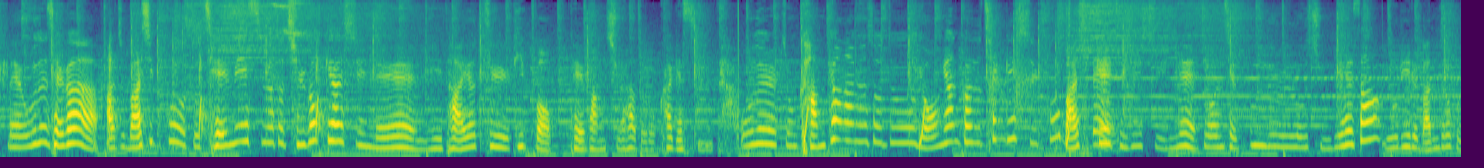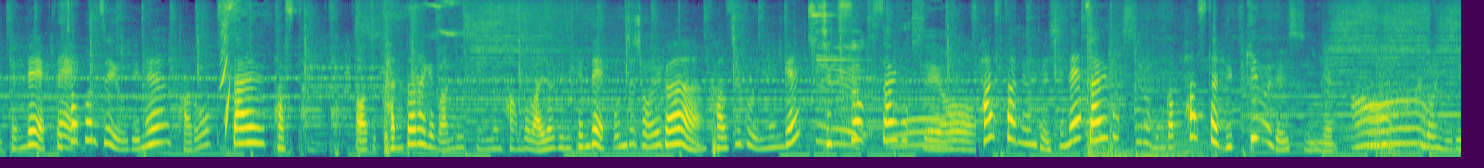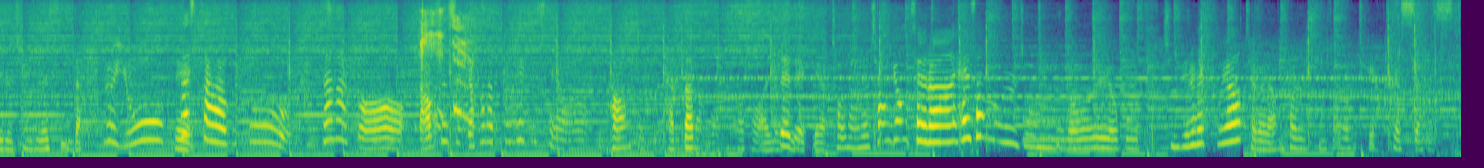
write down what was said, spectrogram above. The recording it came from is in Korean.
네, 오늘 제가 아주 맛있고 또 재미있으면서 즐겁게 할 수 있는 이 다이어트 비법 대방출하도록 하겠습니다. 오늘 좀 간편하면서도 영양가도 챙길 수 있고 맛있게 네. 드실 수 있는 그런 제품들로 준비해서 요리를 만들어 볼 텐데 그 네. 첫 번째 요리는 바로 쌀 파스타입니다. 아주 간단하게 만들 수 있는 방법 알려드릴 텐데 먼저 저희가 가지고 있는 게 즉석 쌀국수예요. 파스타면 대신에 쌀국수로 뭔가 파스타 느낌을 낼 수 있는 아. 그런 요리를 준비했습니다. 그리고 요 네. 파스타하고 또 간단한 거 나오셨으니까 하나 또 해주세요. 다음 것도 간단한 거 하나 더 알려드릴게요. 저는 오늘 청경채랑 해산물 좀 넣으려고 준비를 했고요. 제가 양파를 좀 썰어볼게요. 됐어, 됐어.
